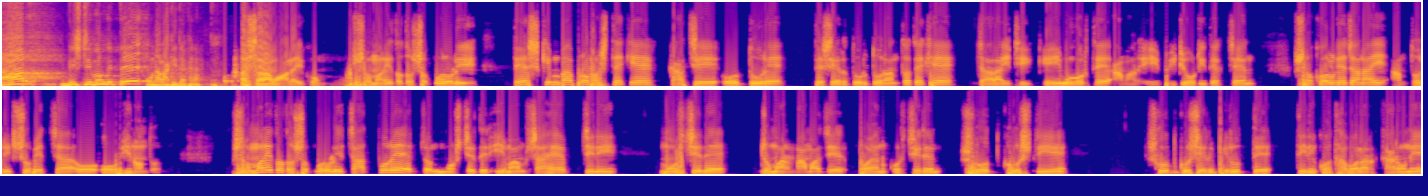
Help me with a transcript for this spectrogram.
তার দৃষ্টিভঙ্গিতে ওনার আকিদা খারাপ। আসসালামু আলাইকুম। সম্মানিত দর্শক মণ্ডলী দেশ কিংবা প্রবাস থেকে কাছে ও দূরে, দেশের দূর দূরান্ত থেকে যারাই ঠিক এই মুহূর্তে আমার এই ভিডিওটি দেখছেন, সকলকে জানাই আন্তরিক শুভেচ্ছা ও অভিনন্দন। সম্মানিত দর্শক মণ্ডলী, চাঁদপুরে একজন মসজিদের ইমাম সাহেব, যিনি মসজিদে জুমার নামাজে বয়ান করছিলেন, সুদ ঘুষ নিয়ে, সুদ ঘুষের বিরুদ্ধে তিনি কথা বলার কারণে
